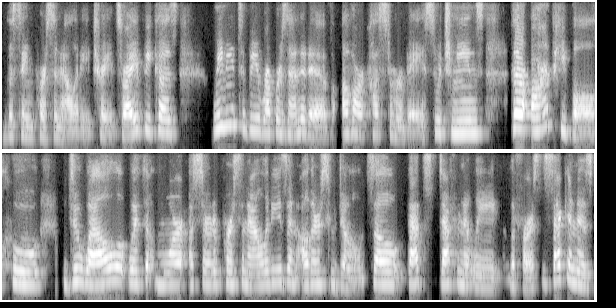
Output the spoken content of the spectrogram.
the same personality traits, right? Because we need to be representative of our customer base, which means there are people who do well with more assertive personalities and others who don't. So that's definitely the first. The second is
